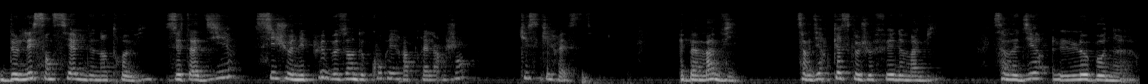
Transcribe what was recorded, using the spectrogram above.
de l'essentiel de notre vie. C'est-à-dire, si je n'ai plus besoin de courir après l'argent, qu'est-ce qui reste? Eh bien, ma vie. Ça veut dire, qu'est-ce que je fais de ma vie? Ça veut dire le bonheur.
